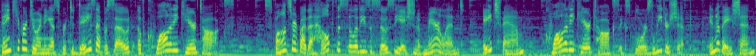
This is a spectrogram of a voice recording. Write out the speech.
Thank you for joining us for today's episode of Quality Care Talks. Sponsored by the Health Facilities Association of Maryland, HFAM, Quality Care Talks explores leadership, innovation,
